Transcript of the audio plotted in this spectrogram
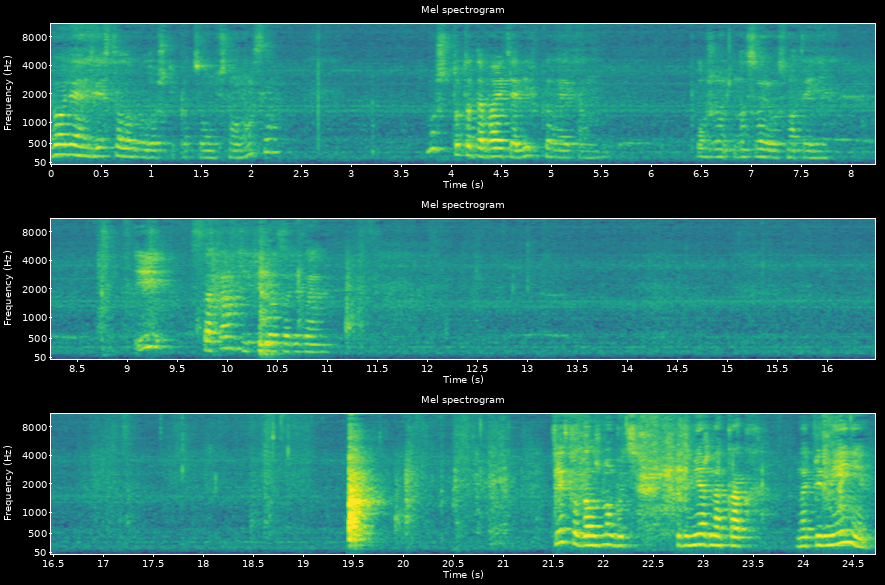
Добавляем 2 столовые ложки подсолнечного масла. Может что-то добавить оливковое, там, уже на свое усмотрение. И стакан кефира заливаем. Тесто должно быть примерно как на пельмени,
